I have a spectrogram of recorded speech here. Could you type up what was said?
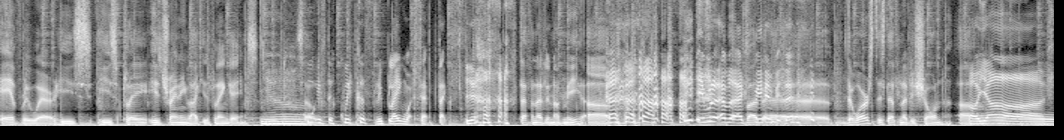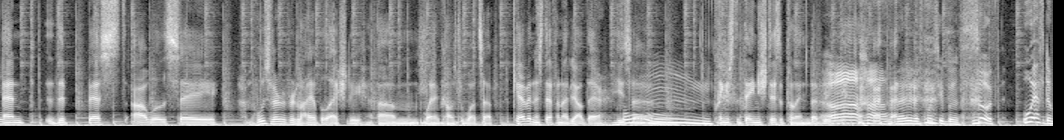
everywhere. He's he's playing. He's training like he's playing games. yeah So- Who is the quickest replying WhatsApp text? yeah Definitely not me. Um, Even have the but experience with that. uh, the worst is definitely Sean. Um, oh yeah And the best, I will say, um, who's very reliable actually um, when it comes to WhatsApp. Kevin is definitely out there. He's, uh, Hmm. I think it's the Danish discipline that really. Ah. Very responsible. So who have the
